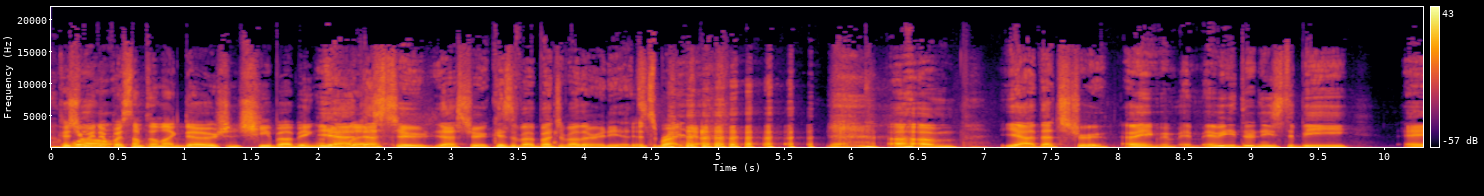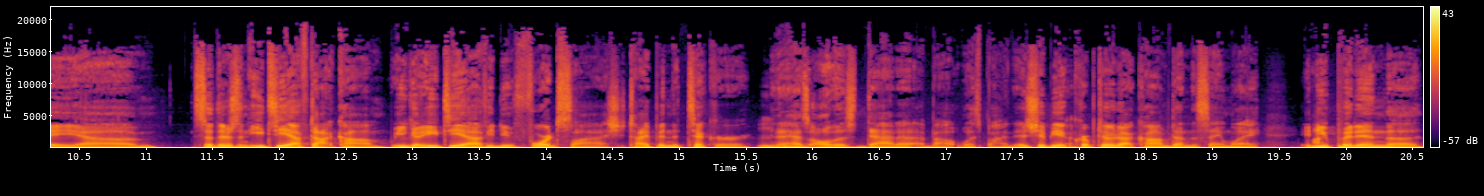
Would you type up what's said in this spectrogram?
because you end up with something like Doge and Shiba being on yeah, the list. that's true. That's true because of a bunch of other idiots. It's right, yeah, yeah. um, yeah, that's true. I mean, maybe there needs to be a. Um, so there's an ETF.com you go to ETF, you do forward slash, you type in the ticker, and it has all this data about what's behind it. It should be a crypto.com done the same way. And you put in the.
